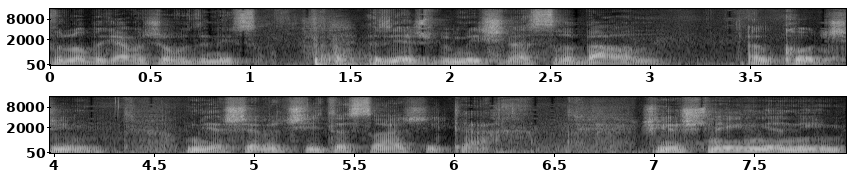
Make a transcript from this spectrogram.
ולא בגב נשות ונשרף. אז יש במשנה סרברן, על קודשים, הוא מיישב את שיטס רש"י כך, שיש שני עניינים,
